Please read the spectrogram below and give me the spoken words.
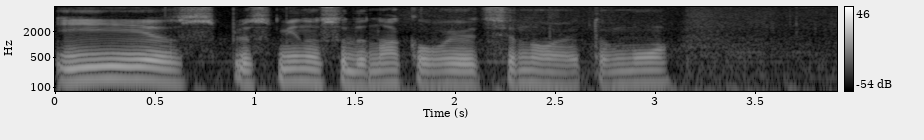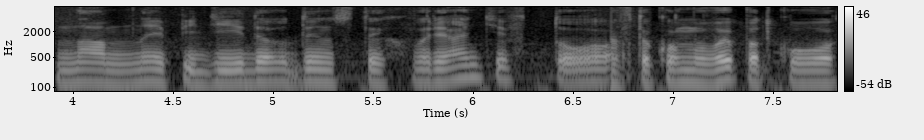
і з плюс-мінус одинаковою ціною. Тому нам не підійде один з тих варіантів, то в такому випадку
